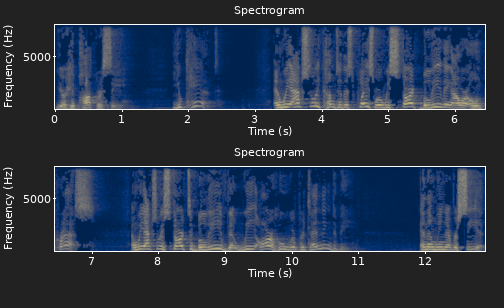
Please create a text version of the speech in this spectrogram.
your hypocrisy. You can't. And we actually come to this place where we start believing our own press. And we actually start to believe that we are who we're pretending to be. And then we never see it.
